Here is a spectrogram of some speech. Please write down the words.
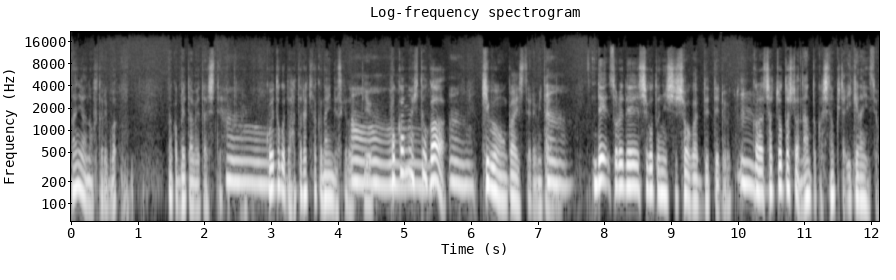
何あの二人ばなんかベタベタして、うんこういうとこで働きたくないんですけどっていう、うん。他の人がうん。気分を害してるみたいな、うん。でそれで仕事に支障が出てる。うん。から社長としては何とかしなくちゃいけないんですよ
